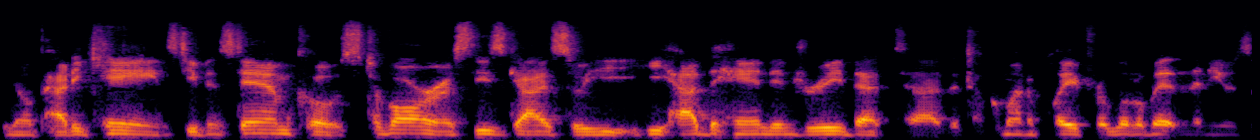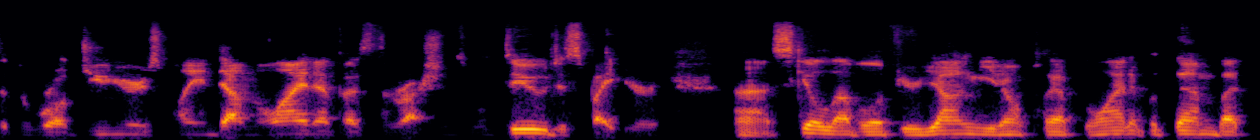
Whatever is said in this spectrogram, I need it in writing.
you know Patty Kane, Steven Stamkos, Tavares, these guys. So he he had the hand injury that uh, that took him out of play for a little bit, and then he was at the World Juniors playing down the lineup as the Russians will do, despite your uh, skill level. If you're young, you don't play up the lineup with them, but.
